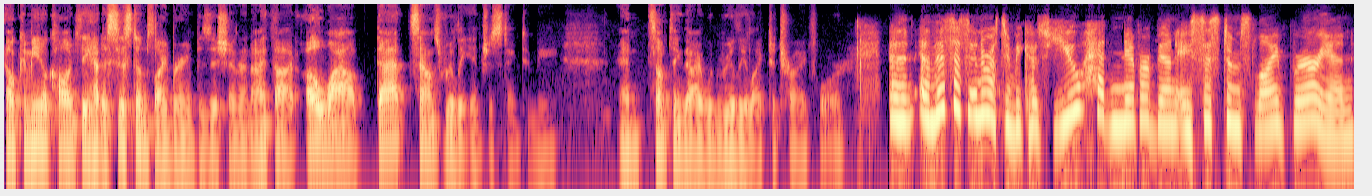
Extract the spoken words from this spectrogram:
El Camino College, they had a systems librarian position, and I thought, "Oh, wow, that sounds really interesting to me." And something that I would really like to try for. And and this is interesting because you had never been a systems librarian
